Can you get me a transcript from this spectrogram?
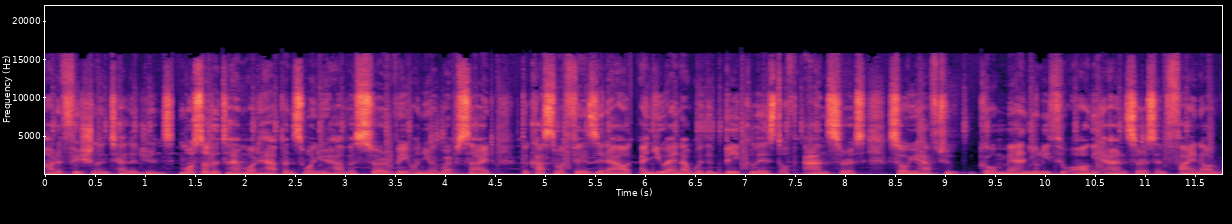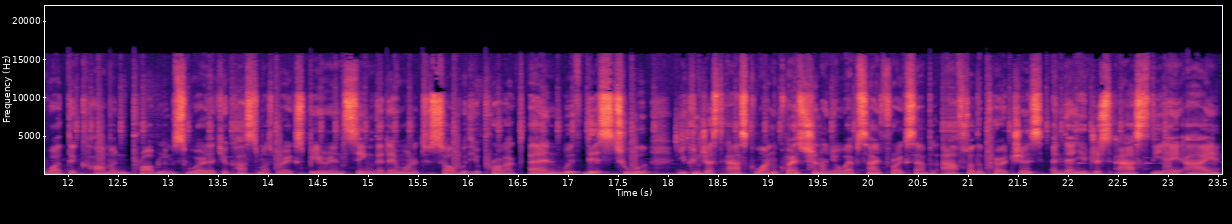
artificial intelligence intelligence. Most of the time what happens when you have a survey on your website, the customer fills it out and you end up with a big list of answers. So you have to go manually through all the answers and find out what the common problems were that your customers were experiencing that they wanted to solve with your product. And with this tool, you can just ask one question on your website, for example, after the purchase, and then you just ask the AI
